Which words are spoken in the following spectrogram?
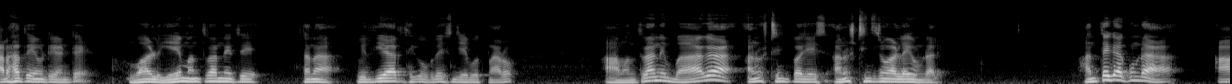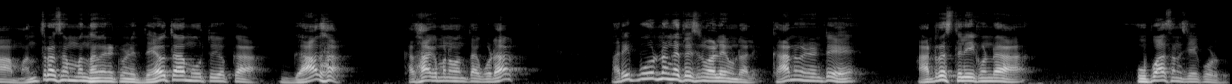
అర్హత ఏమిటి అంటే వాళ్ళు ఏ మంత్రాన్ని అయితే తన విద్యార్థికి ఉపదేశం చేయబోతున్నారో ఆ మంత్రాన్ని బాగా అనుష్ఠింపజేసి అనుష్ఠించిన వాళ్ళే ఉండాలి. అంతేకాకుండా ఆ మంత్ర సంబంధమైనటువంటి దేవతామూర్తి యొక్క గాథ కథాగమనం అంతా కూడా పరిపూర్ణంగా తెలిసిన వాళ్ళే ఉండాలి. కారణం ఏంటంటే అడ్రస్ తెలియకుండా ఉపాసన చేయకూడదు.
